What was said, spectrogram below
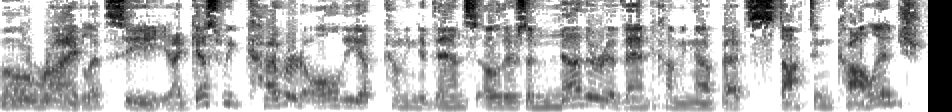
All right, let's see. I guess we covered all the upcoming events. Oh, there's another event coming up at Stockton College.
